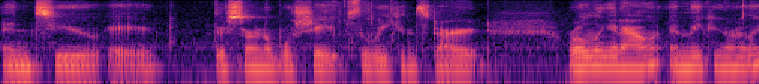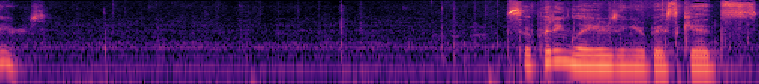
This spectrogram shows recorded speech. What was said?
into a discernible shape so we can start rolling it out and making our layers. So, putting layers in your biscuits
